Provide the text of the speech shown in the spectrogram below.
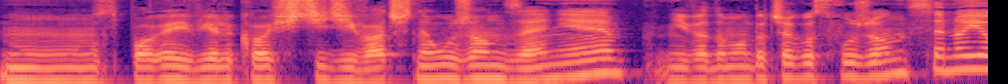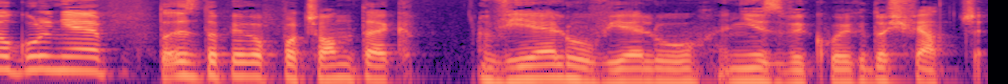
mm, sporej wielkości dziwaczne urządzenie, nie wiadomo do czego służące, no i ogólnie to jest dopiero początek wielu, wielu niezwykłych doświadczeń.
